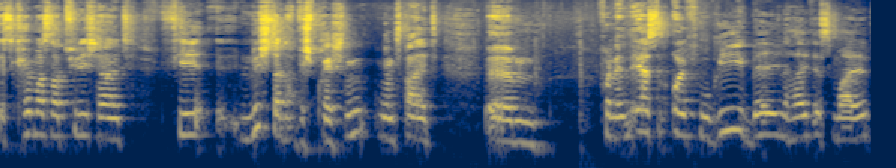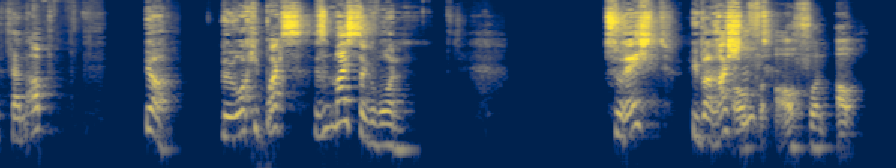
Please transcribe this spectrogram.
äh, jetzt können wir es natürlich halt viel nüchterner besprechen und halt ähm, von den ersten Euphoriewellen halt ist mal fernab. Ja, Milwaukee Bucks sind Meister geworden. Zu Recht, überraschend. Auch, auch von, auch,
